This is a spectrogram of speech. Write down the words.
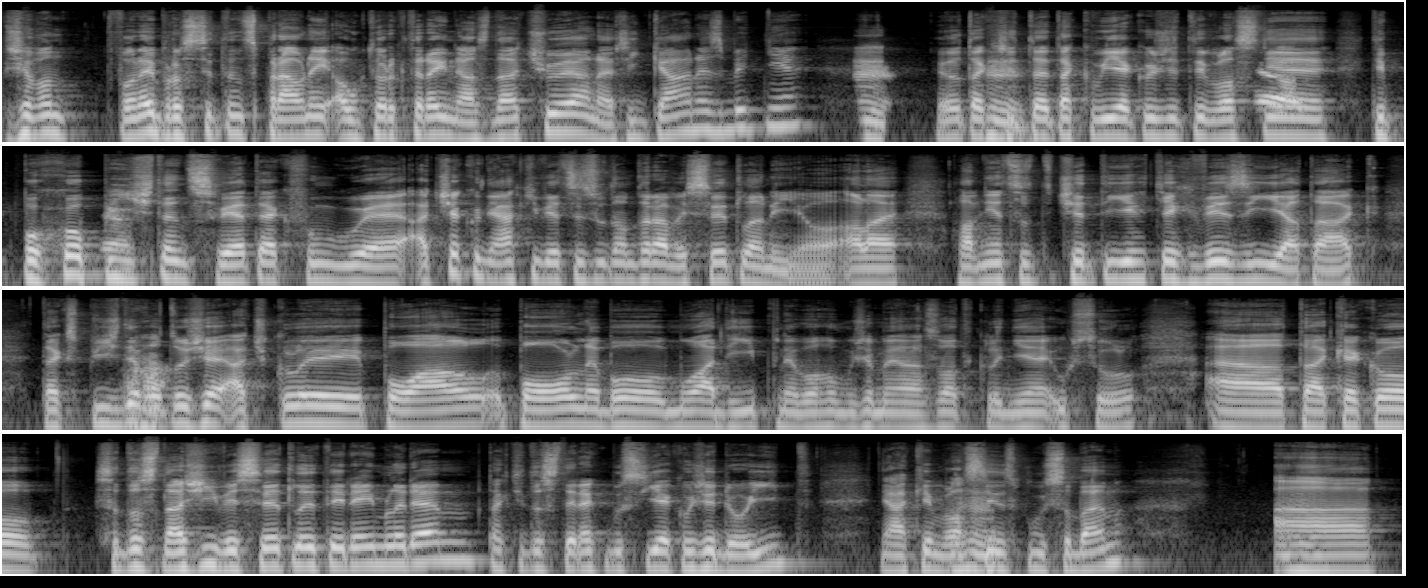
že on, on je prostě ten správný autor, který naznačuje a neříká nezbytně. Jo, takže hmm. to je takový, jako že ty vlastně, ty pochopíš jo. ten svět, jak funguje, ač jako nějaký věci jsou tam teda vysvětlený, jo, ale hlavně co týče tý, těch vizí a tak, tak spíš jde Aha. o to, že ačkoliv Paul, Paul nebo Muad'Dib, nebo ho můžeme nazvat klidně Usul, a, tak jako se to snaží vysvětlit jiným lidem, tak ti to stejně musí jakože dojít nějakým mhm. vlastním hmm. způsobem. A hmm.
